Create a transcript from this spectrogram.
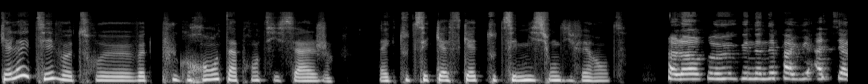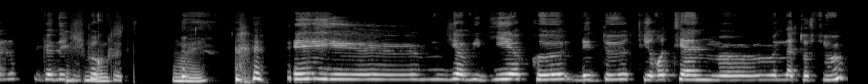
quel a été votre, euh, votre plus grand apprentissage avec toutes ces casquettes, toutes ces missions différentes? Alors, euh, je n'en ai pas eu un seul, je n'ai eu beaucoup. Ouais. Et euh, j'ai envie de dire que les deux qui retiennent mon attention,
